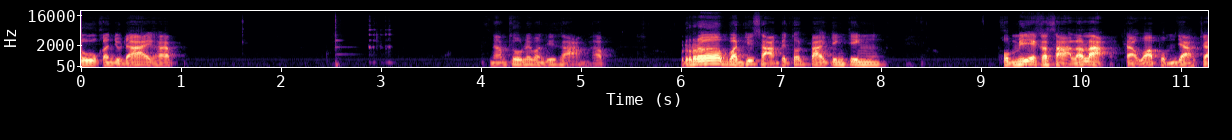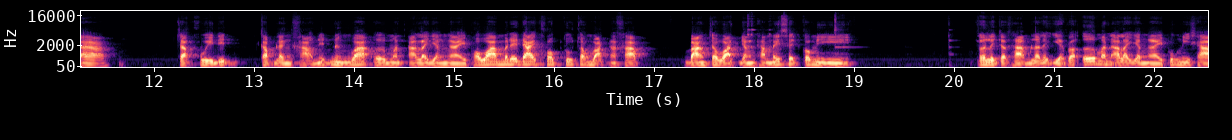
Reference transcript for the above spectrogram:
ดูกันอยู่ได้ครับ น้ำท่วมในวันที่สามครับ เริ่มวันที่สามเป็นต้นไปจริง ๆ ผมมีเอกสารแล้วล่ะ แต่ว่าผมอยากจะจะคุยนิด กับแหล่งข่าวนิดนึงว่าเออมันอะไรยังไง เพราะว่าไม่ได้ได้ครบทุกจังหวัดนะครับ บางจังหวัดยังทำไม่เสร็จก็มี ก็เลยจะถามรายละเอียดว่าเออมันอะไรยังไงพรุ่งนี้เช้า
